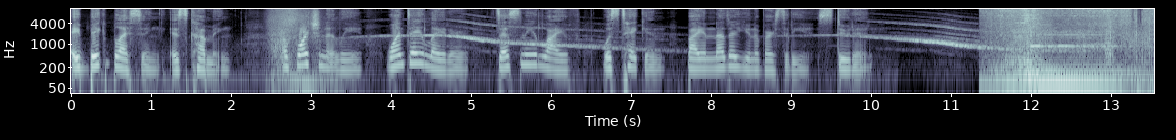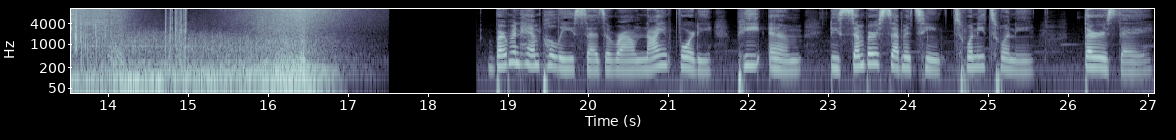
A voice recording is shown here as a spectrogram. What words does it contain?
A big blessing is coming. Unfortunately, one day later, Destiny's life was taken by another university student. Birmingham police says around 9:40 p.m. December 17, 2020, Thursday,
